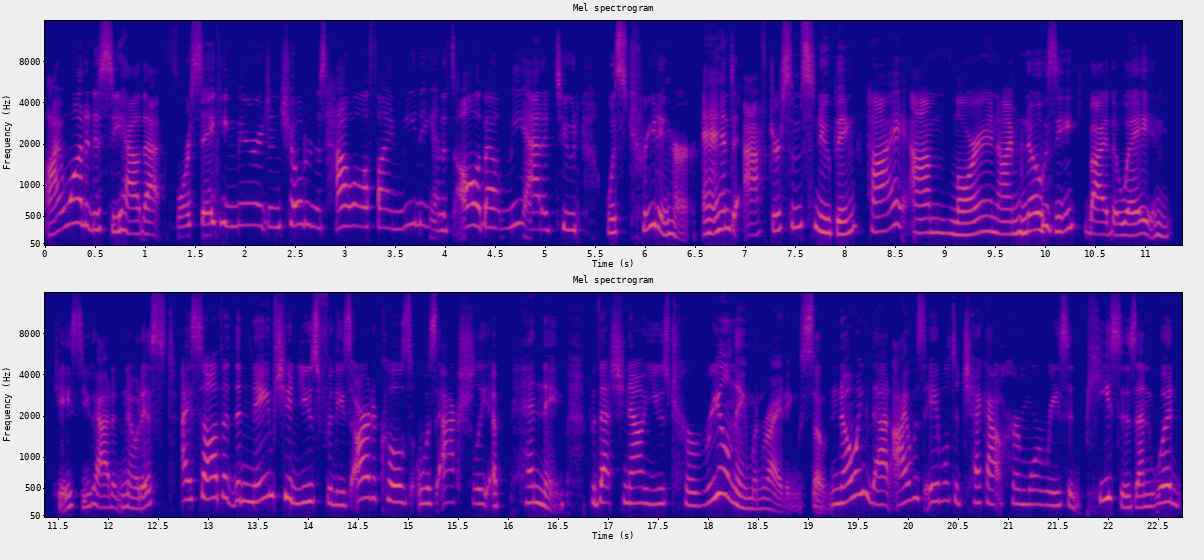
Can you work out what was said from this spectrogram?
I wanted to see how that forsaking marriage and children is how I'll find meaning and it's all about me attitude was treating her. And after some snooping, hi, I'm Lauren, I'm nosy, by the way, in case you hadn't noticed. I saw that the name she had used for these articles was actually a pen name, but that she now used her real name when writing. So, knowing that, I was able to check out her more recent pieces and would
